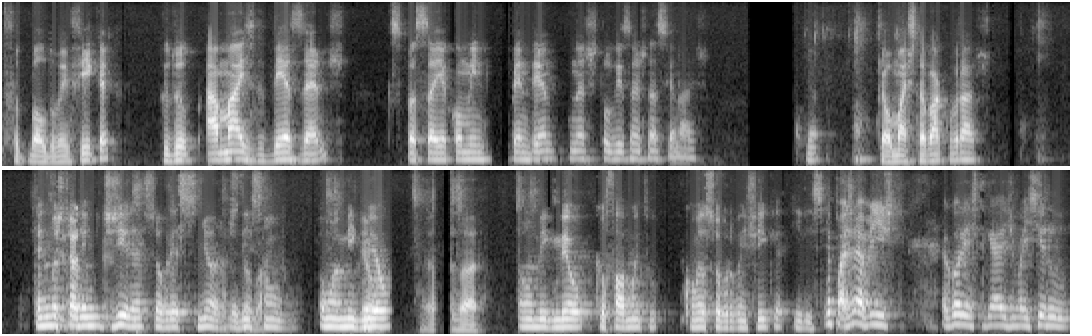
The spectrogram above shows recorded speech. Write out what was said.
de futebol do Benfica, que do, há mais de 10 anos que se passeia como independente nas televisões nacionais. Yeah. Que é o mais tabaco brás. Tenho uma história muito gira sobre esse senhor. Eu disse a um, um amigo eu, meu, a um amigo meu, que eu falo muito com ele sobre o Benfica, e disse: Epá, já viste? Agora este gajo vai ser o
